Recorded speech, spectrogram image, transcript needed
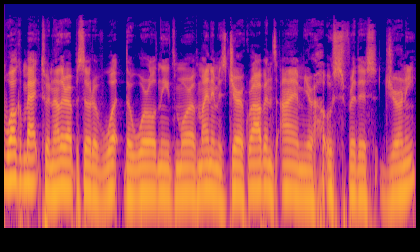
Welcome back to another episode of What the World Needs More of. My name is Jairek Robbins. I am your host for this journey.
